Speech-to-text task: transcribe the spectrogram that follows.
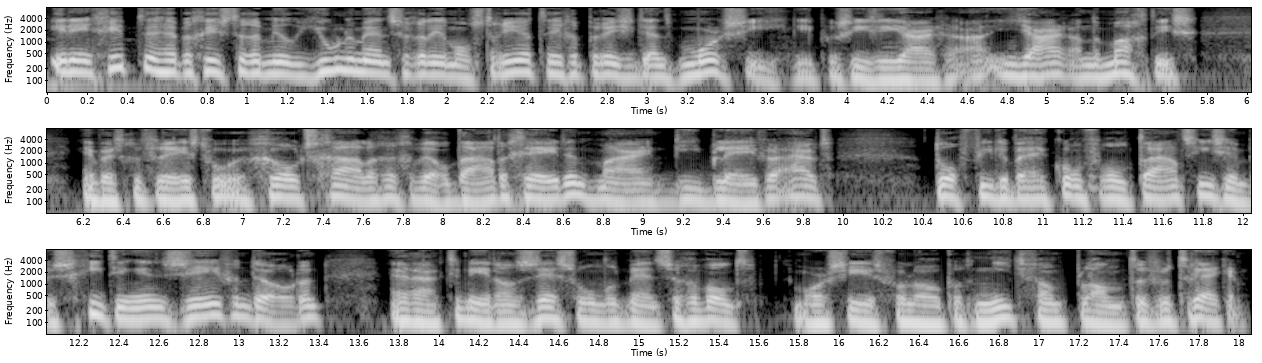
In Egypte hebben gisteren miljoenen mensen gedemonstreerd tegen president Morsi, die precies een jaar, aan de macht is. Er werd gevreesd voor grootschalige gewelddadigheden, maar die bleven uit. Toch vielen bij confrontaties en beschietingen zeven doden en raakten meer dan 600 mensen gewond. Morsi is voorlopig niet van plan te vertrekken.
